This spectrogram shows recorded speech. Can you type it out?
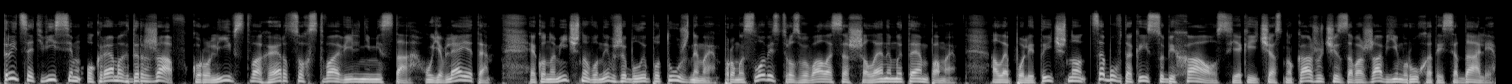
38 окремих держав, королівства, герцогства, вільні міста. Уявляєте? Економічно вони вже були потужними. Промисловість розвивалася шаленими темпами. Але політично це був такий собі хаос, який, чесно кажучи, заважав їм рухатися далі.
